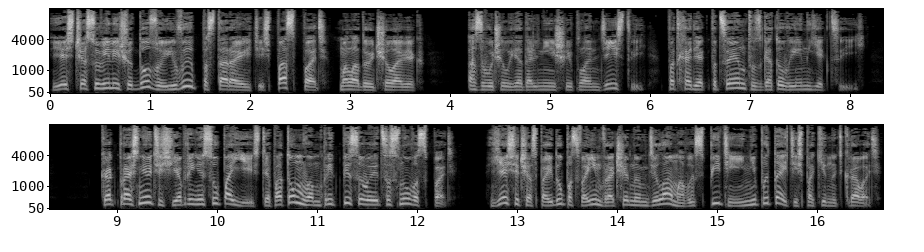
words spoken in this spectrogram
Я сейчас увеличу дозу, и вы постараетесь поспать, молодой человек», — озвучил я дальнейший план действий, подходя к пациенту с готовой инъекцией. «Как проснетесь, я принесу поесть, а потом вам предписывается снова спать. Я сейчас пойду по своим врачебным делам, а вы спите и не пытайтесь покинуть кровать.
